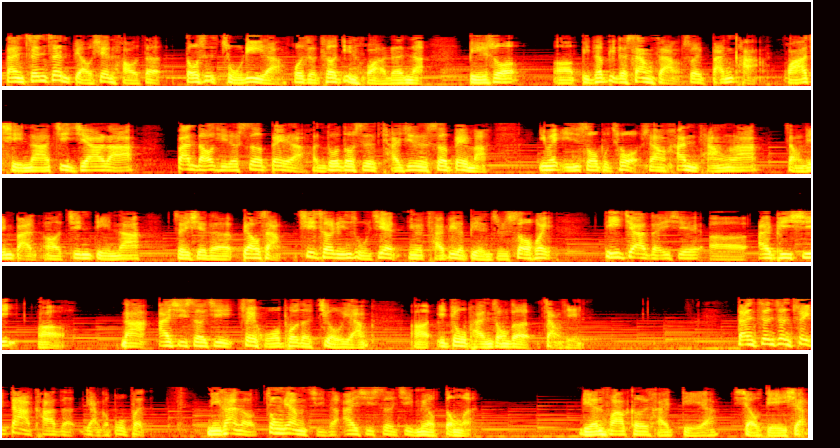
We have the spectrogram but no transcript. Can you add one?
但真正表现好的都是主力啊，或者特定法人啊，比如说呃比特币的上涨，所以板卡、华擎啊、技嘉啦，半导体的设备啊，很多都是台积的设备嘛，因为营收不错，像汉唐啦涨停板啊，金鼎啊。这些的飙涨，汽车零组件因为台币的贬值受惠，低价的一些呃 IPC 啊、那 IC 设计最活泼的九阳啊一度盘中的涨停，但真正最大咖的两个部分，你看哦，重量级的 IC 设计没有动啊，莲花科还跌啊，小跌一下，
